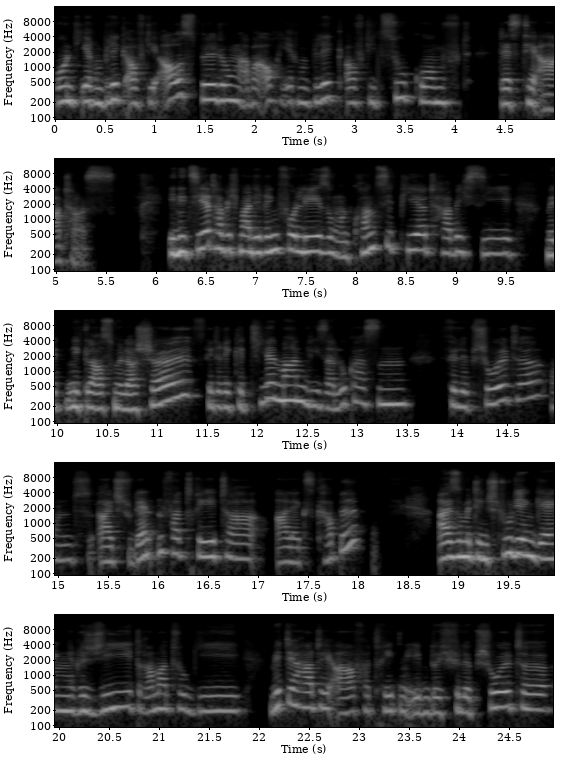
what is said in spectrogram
und ihren Blick auf die Ausbildung, aber auch ihren Blick auf die Zukunft des Theaters. Initiiert habe ich mal die Ringvorlesung und konzipiert habe ich sie mit Niklaus Müller-Schöll, Friederike Thielmann, Lisa Lukassen, Philipp Schulte und als Studentenvertreter Alex Kappel. Also mit den Studiengängen Regie, Dramaturgie, mit der HTA vertreten eben durch Philipp Schulte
